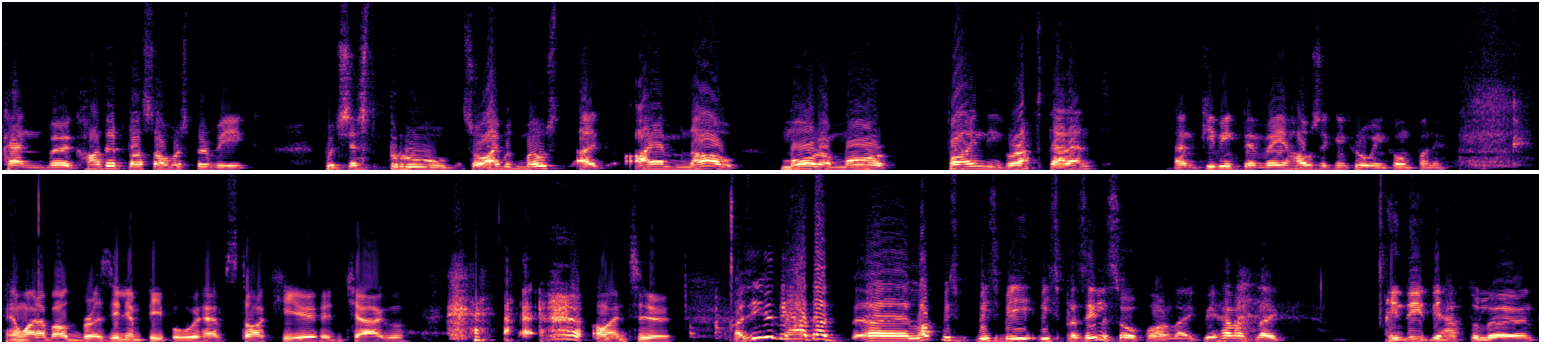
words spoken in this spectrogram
can work 100 plus hours per week, which just prove. So I would most like I am now more and more finding rough talent and giving them way how they can grow in company. And what about Brazilian people? We have stock here in Thiago. I want to. I think we had that uh, luck with, with with Brazil so far. Like we haven't like. Indeed, we have to learn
